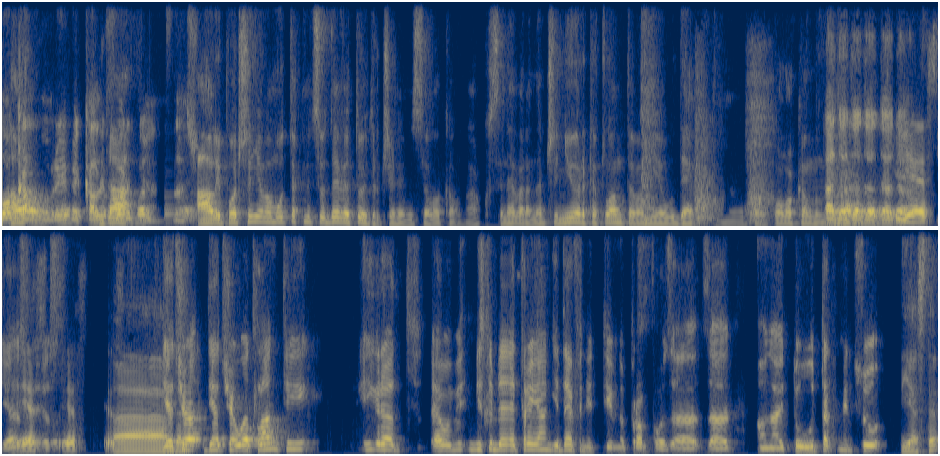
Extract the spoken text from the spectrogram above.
Lokalno ali, vreme, Kalifornija. Da, znači. Ali počinje vam utakmicu u 9 ujutru, čini mi se lokalno, ako se ne varam. Znači, New York Atlanta vam je u 9, ono, po, po lokalnom. Da, da, da, da, da. da. Yes, yes, yes, yes, yes. Gdje, će, gdje će u Atlanti igrat, evo, mislim da je Trae Young definitivno propao za, za onaj tu utakmicu. Jeste.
